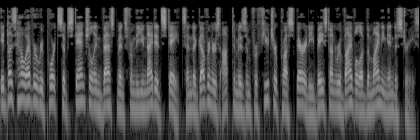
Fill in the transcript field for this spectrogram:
It does however report substantial investments from the United States and the governor's optimism for future prosperity based on revival of the mining industries.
